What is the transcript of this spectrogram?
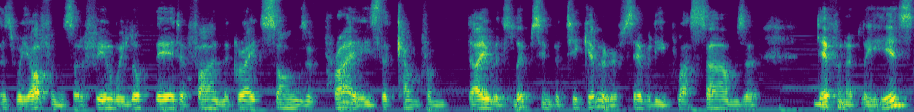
as we often sort of feel, we look there to find the great songs of praise that come from David's lips in particular, if 70 plus Psalms are definitely his.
